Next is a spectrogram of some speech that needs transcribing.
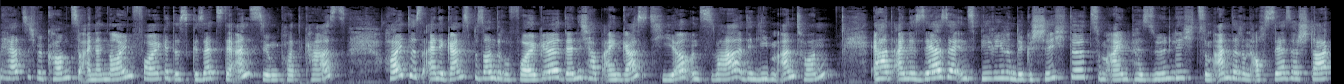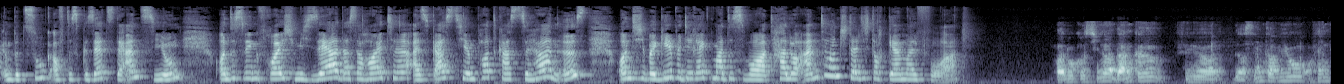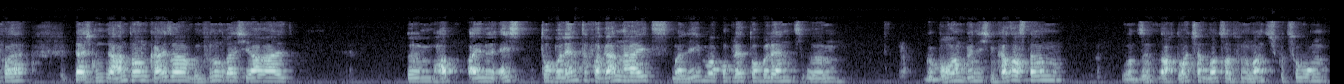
und herzlich willkommen zu einer neuen Folge des Gesetz der Anziehung Podcasts. Heute ist eine ganz besondere Folge, denn ich habe einen Gast hier und zwar den lieben Anton. Er hat eine sehr, sehr inspirierende Geschichte, zum einen persönlich, zum anderen auch sehr, sehr stark in Bezug auf das Gesetz der Anziehung. Und deswegen freue ich mich sehr, dass er heute als Gast hier im Podcast zu hören ist. Und ich übergebe direkt mal das Wort. Hallo Anton, stell dich doch gern mal vor. Hallo Christina, danke für das Interview auf jeden Fall. Ja, ich bin der Anton Kaiser, bin 35 Jahre alt, ähm, habe eine echt turbulente Vergangenheit. Mein Leben war komplett turbulent. Ähm, geboren bin ich in Kasachstan und sind nach Deutschland 1995 gezogen.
